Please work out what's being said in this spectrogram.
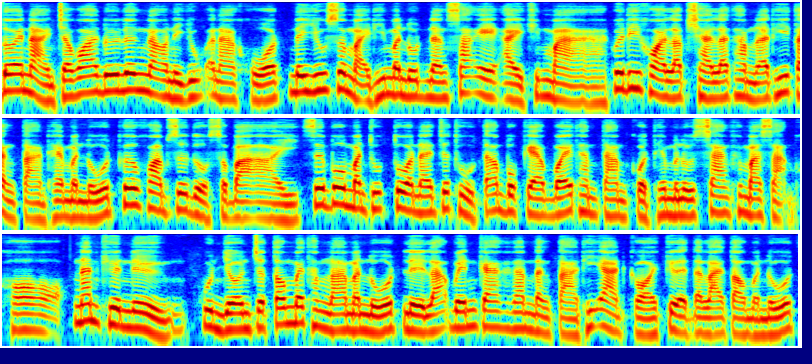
โดยหนังจะว่าด้วยเรื่องราวในยุคอนาคต ในยุคสมัยที่มนุษย์นั้นสร้าง AI ขึ้นมา เพื่อที่คอยรับใช้และทำหน้าที่ต่างๆแทนมนุษย์เพื่อความสะดวกสบาย ซึ่งพวกมันทุกตัวนั้นจะถูกตั้งโปรแกรมไว้ทำตามกฎที่มนุษย์สร้างขึ้นมา 3 ข้อ นั่นคือ 1. หุ่นยนต์จะต้องไม่ทำลายมนุษย์หรือละเว้นการกระทำต่าง ๆ ที่อาจก่อให้เกิดอันตรายต่อมนุษย์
